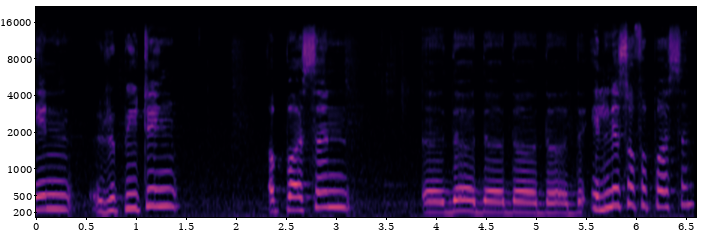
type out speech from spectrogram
in repeating a person the the the illness of a person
